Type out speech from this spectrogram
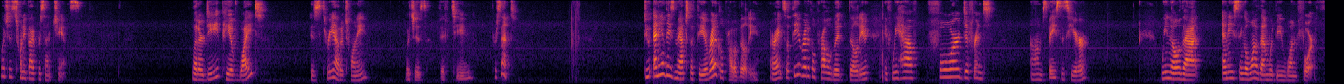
which is 25% chance. Letter D, P of white, is 3 out of 20, which is 15%. Do any of these match the theoretical probability? All right, so theoretical probability, if we have four different um, spaces here, we know that any single one of them would be one-fourth.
